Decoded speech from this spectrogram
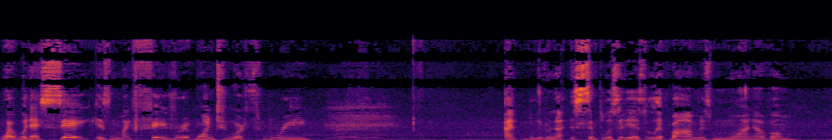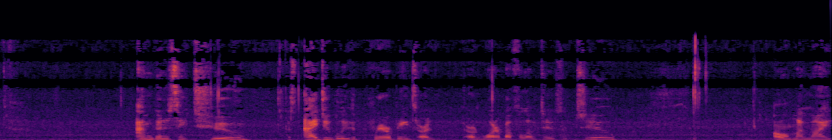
What would I say is my favorite one, two, or three? I believe it or not, as simple as it is, lip balm is one of them. I'm gonna say two, because I do believe the prayer beads are are water buffalo too. So two. Oh my, my.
